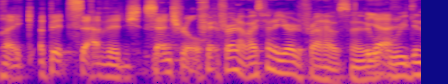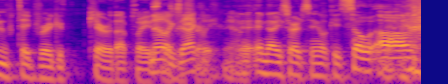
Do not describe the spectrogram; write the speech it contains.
like a bit savage central. fair, fair enough. I spent a year at a frat house, and Yeah. we didn't take very good care of that place. No, that's for sure. exactly. Yeah. And now you started saying, okay, so, um,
